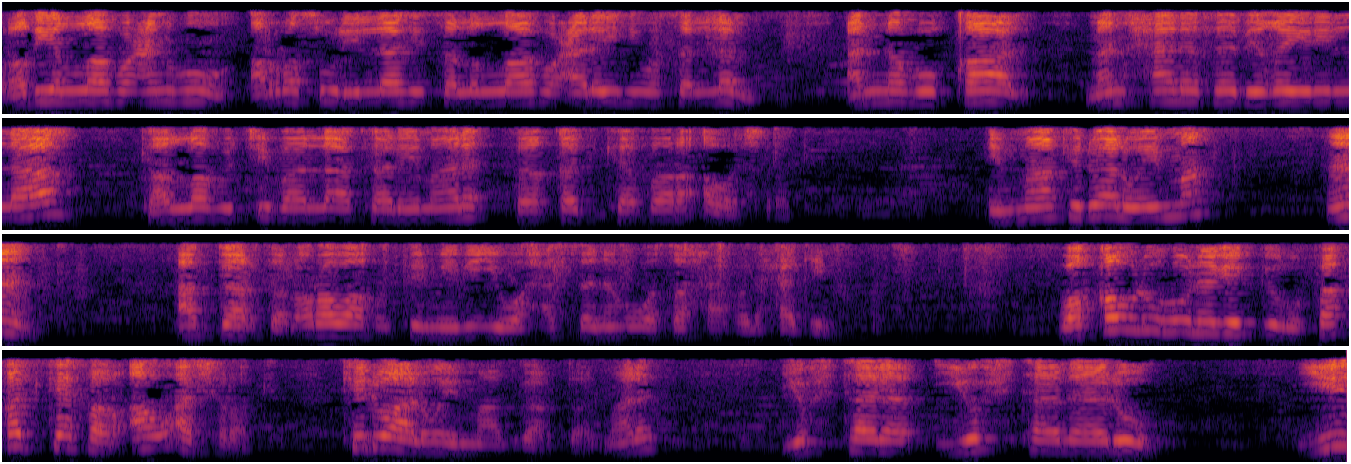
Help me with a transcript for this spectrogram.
رضي الله عنه عن رسول الله صلى الله عليه وسلم. أنه قال من حلف بغير الله كالله ውጪ ባለ አካል ማለ فقد كفر أو أشرك إما كدوال وإما أقارتل رواه الترمذي وحسنه وصححه الحاكم وقوله نججر فقد كفر أو أشرك ክዷል ወይም አጋርቷል ማለት ዩሕተመሉ ይህ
